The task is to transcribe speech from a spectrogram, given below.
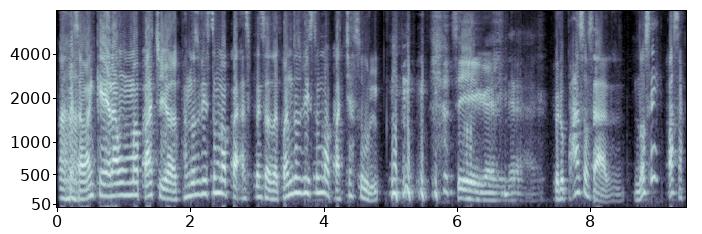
Ajá. pensaban que era un mapache. Yo, ¿cuándo has visto un mapache? Has pensado, ¿cuándo has visto un mapache azul? Sí, güey, literal. Pero pasa, o sea, no sé, pasa.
